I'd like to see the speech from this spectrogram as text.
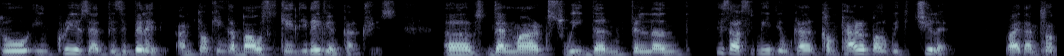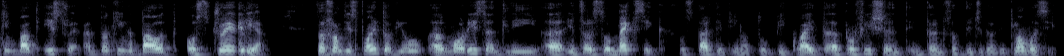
to increase that visibility. I'm talking about Scandinavian countries, uh, Denmark, Sweden, Finland. These are medium comparable with Chile, right? I'm talking about Israel. I'm talking about Australia. So from this point of view, uh, more recently, uh, it's also Mexico who started, you know, to be quite uh, proficient in terms of digital diplomacy.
